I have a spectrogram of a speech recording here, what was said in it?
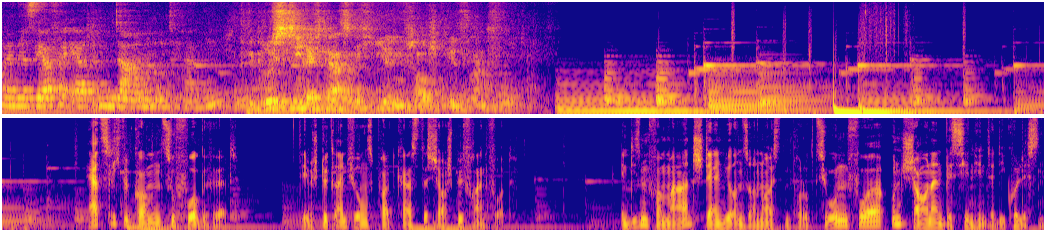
meine sehr verehrten Damen und Herren. Wir begrüßen Sie recht herzlich hier im Schauspiel Frankfurt. Herzlich willkommen zu Vorgehört, dem Stückeinführungspodcast des Schauspiel Frankfurt. In diesem Format stellen wir unsere neuesten Produktionen vor und schauen ein bisschen hinter die Kulissen.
